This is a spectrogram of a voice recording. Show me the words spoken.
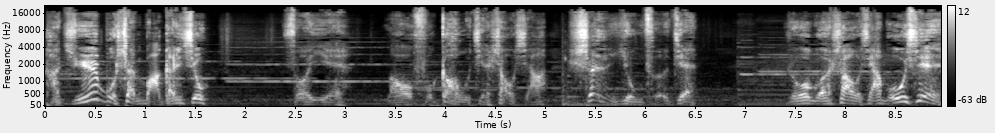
他绝不善罢甘休。所以，老夫告诫少侠慎用此剑。如果少侠不信，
